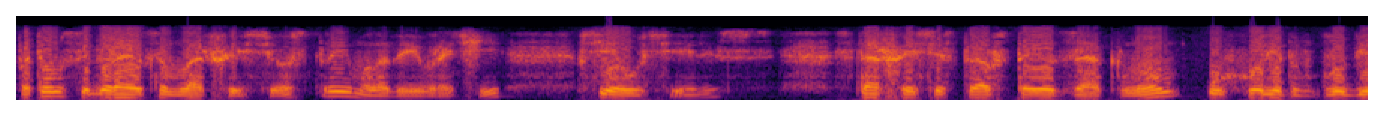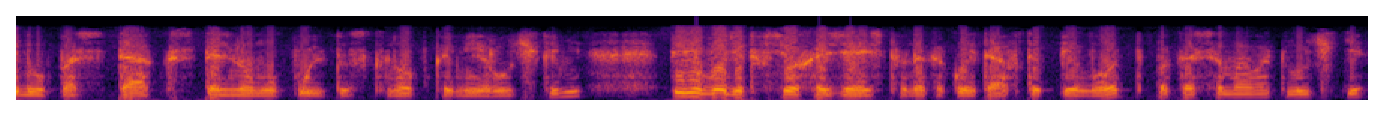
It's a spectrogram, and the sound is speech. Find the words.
потом собираются младшие сестры и молодые врачи, все уселись, старшая сестра встает за окном, уходит в глубину поста к стальному пульту с кнопками и ручками, переводит все хозяйство на какой-то автопилот, пока сама в отлучке,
